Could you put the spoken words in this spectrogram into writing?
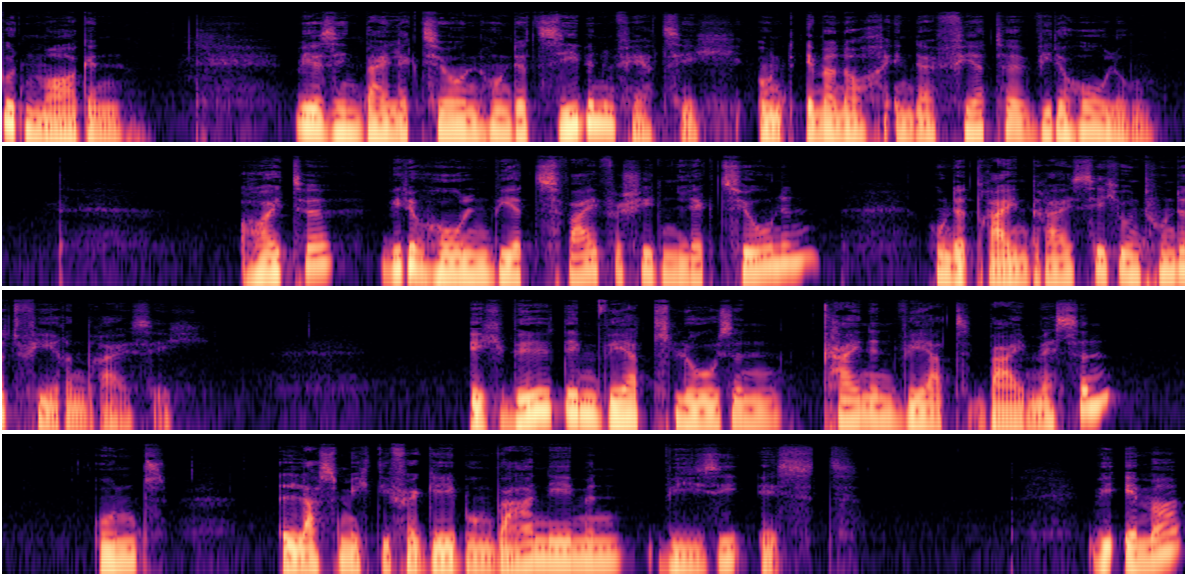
Guten Morgen. Wir sind bei Lektion 147 und immer noch in der vierten Wiederholung. Heute wiederholen wir zwei verschiedene Lektionen, 133 und 134. Ich will dem Wertlosen keinen Wert beimessen und lass mich die Vergebung wahrnehmen, wie sie ist. Wie immer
